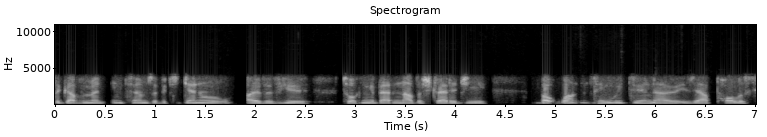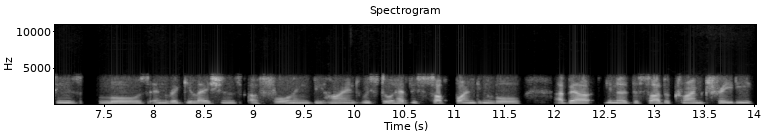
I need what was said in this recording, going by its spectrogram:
the government in terms of its general overview talking about another strategy, but one thing we do know is our policies, laws, and regulations are falling behind. We still have this soft binding law about, you know, the cybercrime treaty.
